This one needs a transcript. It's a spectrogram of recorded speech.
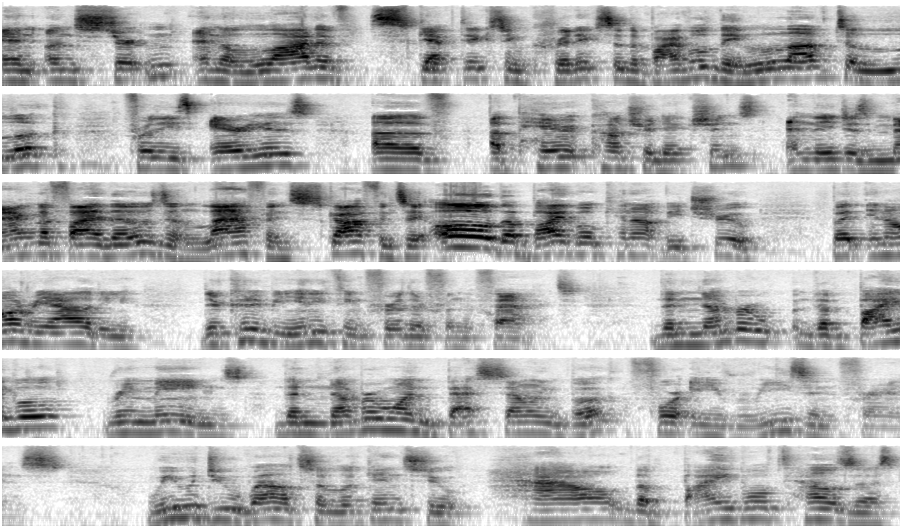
and uncertain and a lot of skeptics and critics of the bible they love to look for these areas of apparent contradictions and they just magnify those and laugh and scoff and say, oh, the Bible cannot be true. But in all reality, there couldn't be anything further from the fact. The number the Bible remains the number one best-selling book for a reason, friends. We would do well to look into how the Bible tells us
